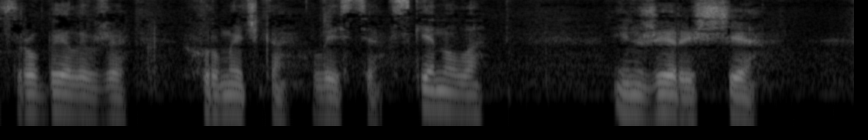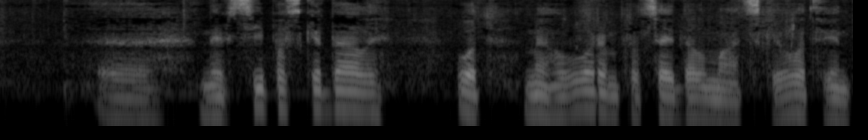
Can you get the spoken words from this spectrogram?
зробили вже. Хурмичка листя скинула. Інжири ще е, не всі поскидали. От ми говоримо про цей далмацький. От він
